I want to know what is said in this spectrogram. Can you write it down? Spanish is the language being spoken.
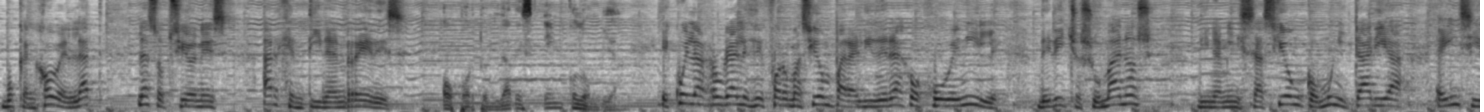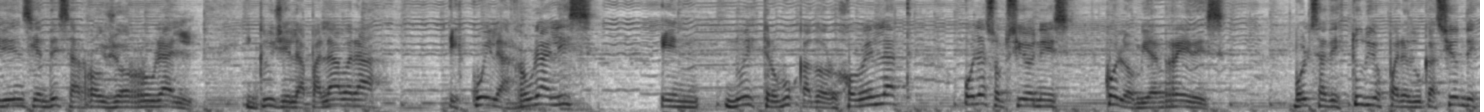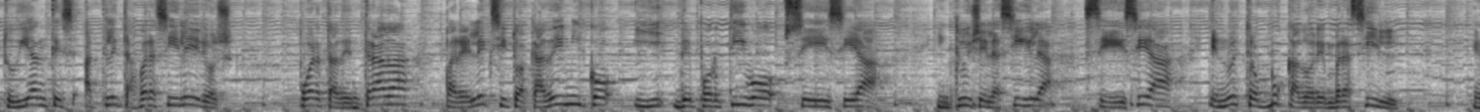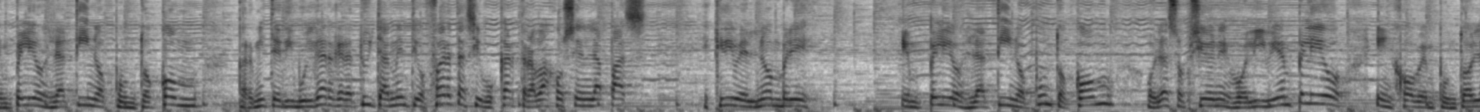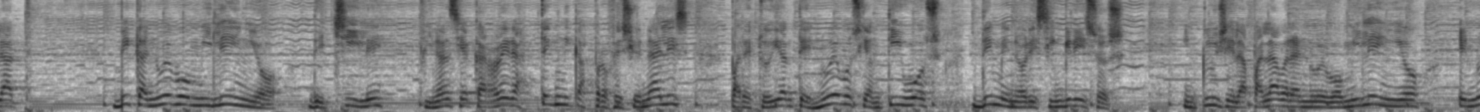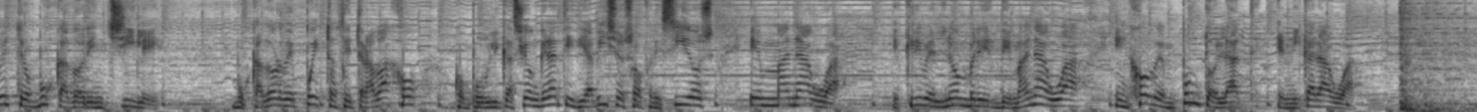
Busca en JovenLat las opciones Argentina en redes. Oportunidades en Colombia. Escuelas rurales de formación para liderazgo juvenil, derechos humanos, dinamización comunitaria e incidencia en desarrollo rural. Incluye la palabra escuelas rurales en nuestro buscador JovenLat o las opciones Colombia en redes. Bolsa de estudios para educación de estudiantes atletas brasileros. Puerta de entrada para el éxito académico y deportivo CSA. Incluye la sigla CSA en nuestro buscador en Brasil. Empleoslatino.com permite divulgar gratuitamente ofertas y buscar trabajos en La Paz. Escribe el nombre empleoslatino.com o las opciones Bolivia Empleo en joven.lat. Beca Nuevo Milenio de Chile financia carreras técnicas profesionales para estudiantes nuevos y antiguos de menores ingresos. Incluye la palabra Nuevo Milenio en nuestro buscador en Chile. Buscador de puestos de trabajo con publicación gratis de avisos ofrecidos en Managua. Escribe el nombre de Managua en joven.lat en Nicaragua.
